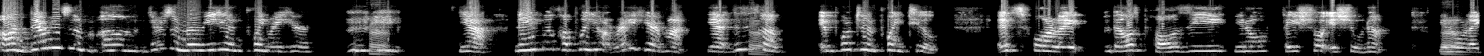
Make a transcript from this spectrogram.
Um, there is a um, there's a meridian point right here. Huh. yeah, name will put you right here, man. Yeah, this is Huh. a important point too. It's for like Bell's palsy, you know, facial issue, nah you know like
